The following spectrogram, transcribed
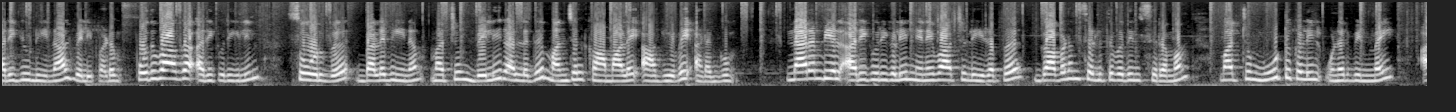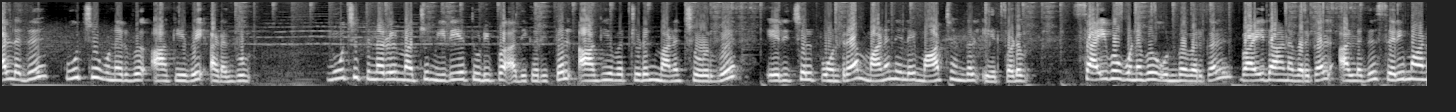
அறிகுறியினால் வெளிப்படும். பொதுவாக அறிகுறிகளில் சோர்வு பலவீனம் மற்றும் வெளிர் அல்லது மஞ்சள் காமாலை ஆகியவை அடங்கும். நரம்பியல் அறிகுறிகளில் நினைவாற்றல் இழப்பு கவனம் செலுத்துவதில் சிரமம் மற்றும் மூட்டுகளில் உணர்வின்மை அல்லது கூச்ச உணர்வு ஆகியவை அடங்கும். மூச்சு திணறல் மற்றும் இதய துடிப்பு அதிகரித்தல் ஆகியவற்றுடன் மனச்சோர்வு எரிச்சல் போன்ற மனநிலை மாற்றங்கள் ஏற்படும். சைவ உணவு உண்பவர்கள் வயதானவர்கள் அல்லது செரிமான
